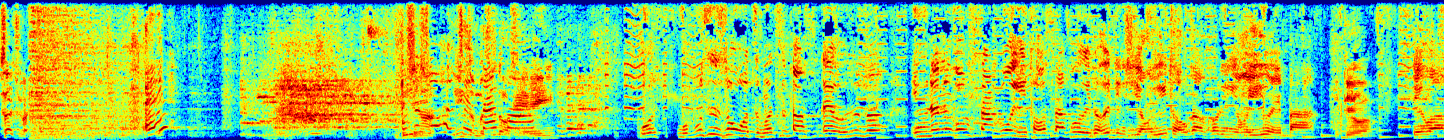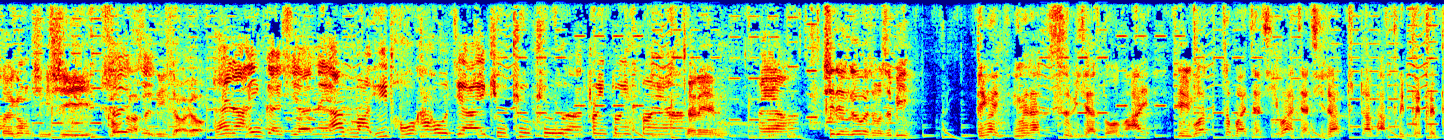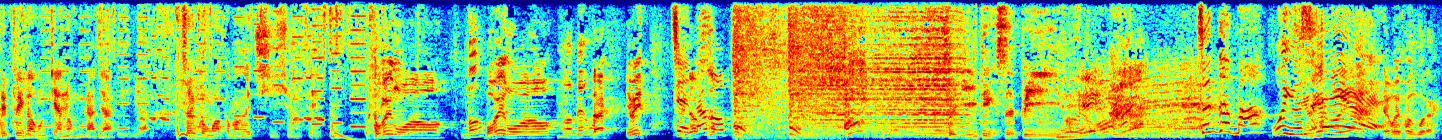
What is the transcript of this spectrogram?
三，举牌。哎，不是说很简单吗？我我不是说我怎么知道是哎，我是说，因为咱那讲砂锅鱼头，砂锅鱼头一定是用鱼头，有可能用鱼尾巴。对啊，对啊。所以讲是是头大身体小哟。哎啦，应该是安尼啊嘛，鱼头较好食，Q Q Q 啊，端端端啊。教练。哎呀。七连哥为什么是 B？因为因为他刺比较多嘛，哎，因为我做不爱食刺，我食刺他，他他呸呸呸呸呸到我囝拢唔敢食鱼啊，所以讲我感觉个刺伤济。不变换哦，我变换哦，来，因为，剪刀说不不，哎，这一定是 B。真的吗？我以为是 A。两位换过来。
